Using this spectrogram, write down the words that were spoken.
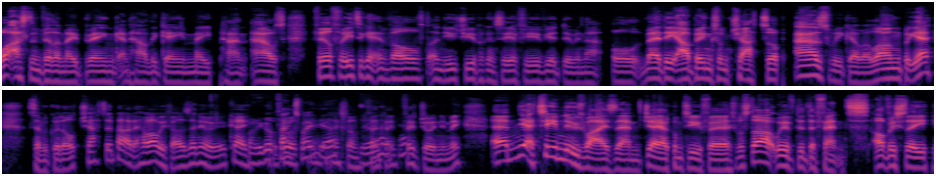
what Aston Villa may bring, and how the game may pan out. Feel free to get involved on YouTube. I can see a few of you doing that already. I'll bring some chats up as we go along. But yeah, let's have a good old chat about it. How are we, fellas? Anyway, okay. Very good. Thanks, mate. Yeah. Nice one. Yeah, thanks, yeah. for joining me. Um, yeah, team news wise, then, Jay, I'll come to you first. We'll start with the defence. Obviously,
